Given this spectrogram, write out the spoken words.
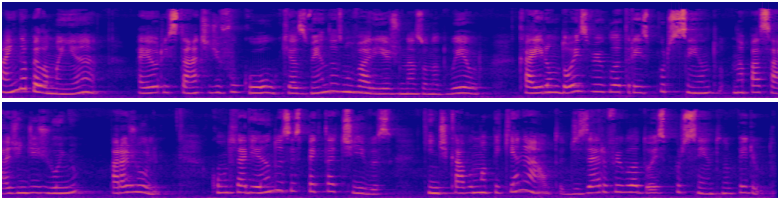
Ainda pela manhã, a Eurostat divulgou que as vendas no varejo na zona do euro caíram 2,3% na passagem de junho para julho, contrariando as expectativas, que indicavam uma pequena alta de 0,2% no período.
